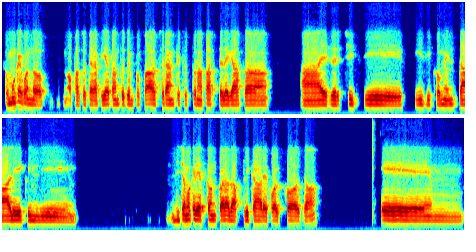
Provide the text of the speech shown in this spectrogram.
comunque quando ho fatto terapia tanto tempo fa, c'era anche tutta una parte legata a esercizi fisico-mentali, quindi diciamo che riesco ancora ad applicare qualcosa, e, mh,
